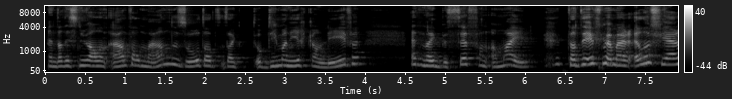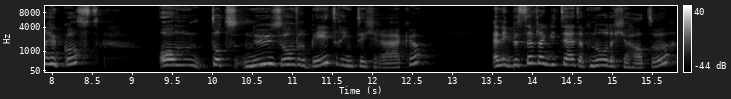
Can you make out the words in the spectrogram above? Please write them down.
En dat is nu al een aantal maanden zo, dat, dat ik op die manier kan leven. En dat ik besef van, amai, dat heeft me maar elf jaar gekost om tot nu zo'n verbetering te geraken. En ik besef dat ik die tijd heb nodig gehad hoor.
